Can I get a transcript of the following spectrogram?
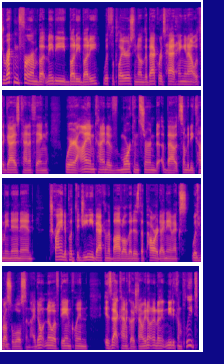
direct and firm, but maybe buddy buddy with the players. You know, the backwards hat hanging out with the guys kind of thing. Where I am kind of more concerned about somebody coming in and trying to put the genie back in the bottle that is the power dynamics with mm-hmm. Russell Wilson. I don't know if Dan Quinn is that kind of coach. Now we don't need a complete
